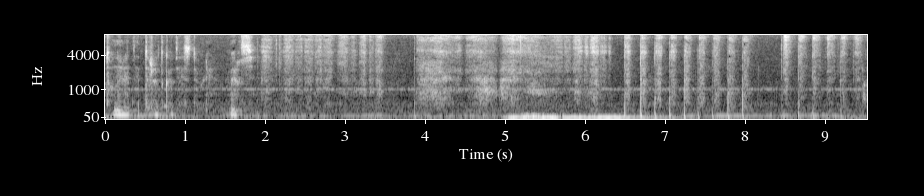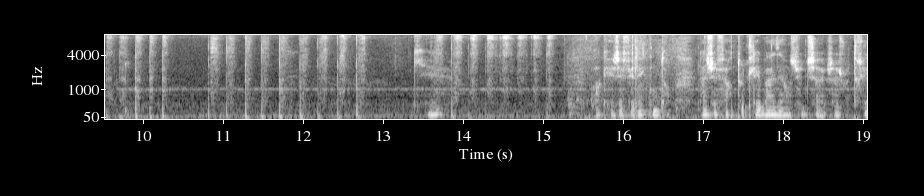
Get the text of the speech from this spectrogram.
tourner la tête de l'autre côté, s'il te plaît. Merci. Ok. Ok, j'ai fait les contours. Là, je vais faire toutes les bases et ensuite j'ajouterai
